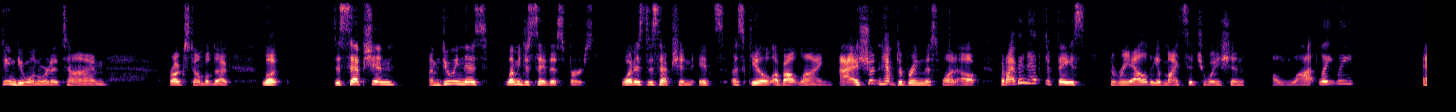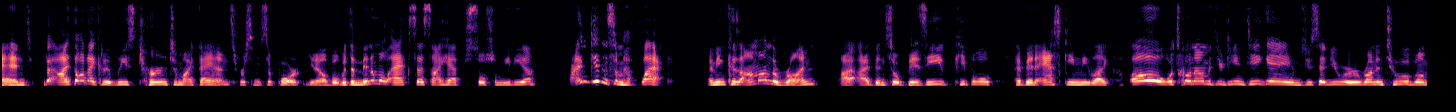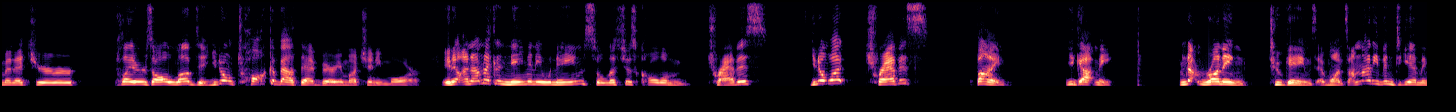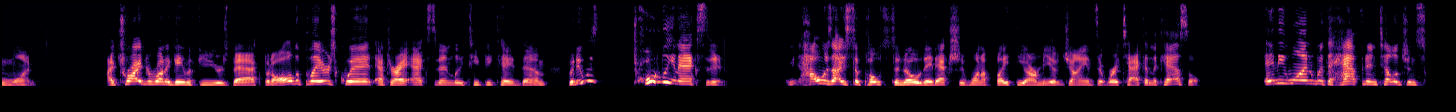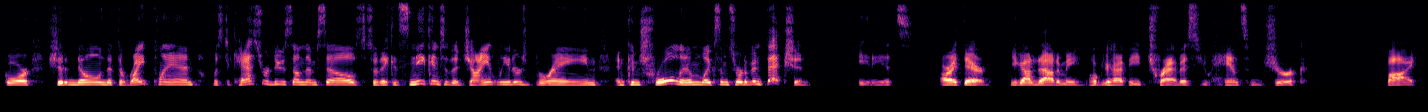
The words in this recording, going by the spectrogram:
D&D one word at a time. Frog Stumbleduck. Look, deception. I'm doing this. Let me just say this first. What is deception? It's a skill about lying. I shouldn't have to bring this one up, but I've been have to face the reality of my situation a lot lately. And I thought I could at least turn to my fans for some support, you know. But with the minimal access I have to social media, I'm getting some flack. I mean, because I'm on the run. I, have been so busy. People have been asking me like, "Oh, what's going on with your D&D games? You said you were running two of them, and that your players all loved it. You don't talk about that very much anymore. You know, and I'm not going to name any names, so let's just call him Travis. You know what, Travis? Fine, you got me. I'm not running two games at once. I'm not even DMing one. I tried to run a game a few years back, but all the players quit after I accidentally TPK'd them. But it was totally an accident. I mean, how was I supposed to know they'd actually want to fight the army of giants that were attacking the castle? Anyone with a half an intelligence score should have known that the right plan was to cast Reduce on themselves so they could sneak into the giant leader's brain and control him like some sort of infection. Idiots. All right, there. You got it out of me. Hope you're happy, Travis, you handsome jerk. Bye.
